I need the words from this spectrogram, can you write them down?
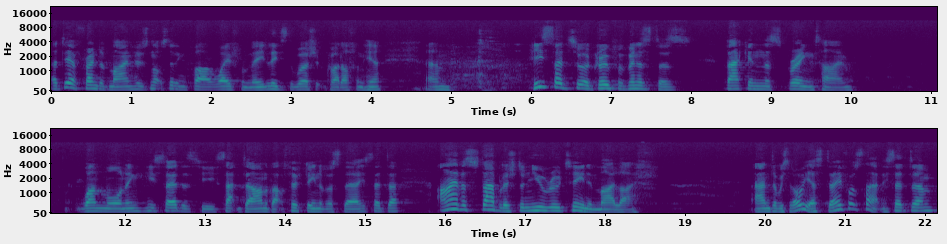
a dear friend of mine who's not sitting far away from me, leads the worship quite often here. Um, he said to a group of ministers back in the springtime, one morning, he said as he sat down, about 15 of us there, he said, uh, I have established a new routine in my life. And uh, we said, oh yes, Dave, what's that? He said, um,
